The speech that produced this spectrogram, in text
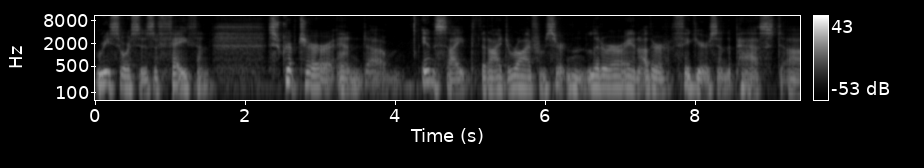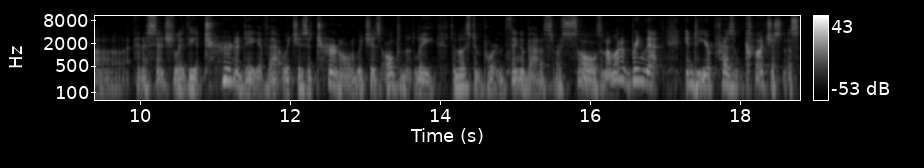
resources of faith and scripture and um, insight that I derive from certain literary and other figures in the past, uh, and essentially the eternity of that which is eternal, which is ultimately the most important thing about us, our souls. And I want to bring that into your present consciousness.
